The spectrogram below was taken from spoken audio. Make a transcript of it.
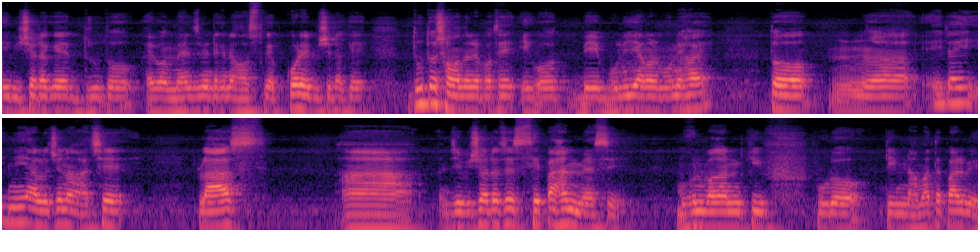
এই বিষয়টাকে দ্রুত এবং ম্যানেজমেন্ট এখানে হস্তক্ষেপ করে বিষয়টাকে দ্রুত সমাধানের পথে এগোবে বলেই আমার মনে হয়। তো এইটাই নিয়ে আলোচনা আছে। প্লাস যে বিষয়টা হচ্ছে সেপাহান ম্যাচে মোহনবাগান কি পুরো টিম নামাতে পারবে?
